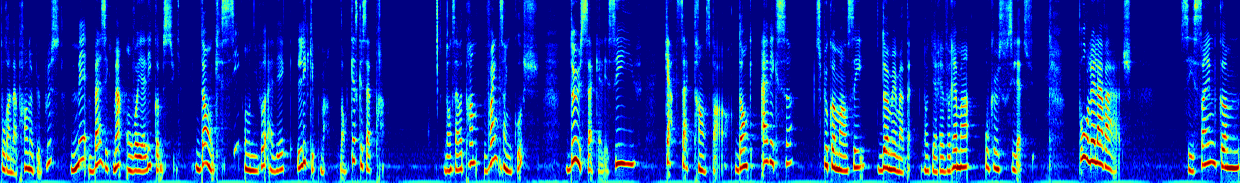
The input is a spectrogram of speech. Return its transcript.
pour en apprendre un peu plus, mais basiquement, on va y aller comme suit. Donc, si on y va avec l'équipement, donc qu'est-ce que ça te prend? Donc, ça va te prendre 25 couches, deux sacs à lessive, quatre sacs transport. Donc, avec ça, tu peux commencer demain matin. Donc, il n'y aurait vraiment aucun souci là-dessus. Pour le lavage, c'est simple comme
